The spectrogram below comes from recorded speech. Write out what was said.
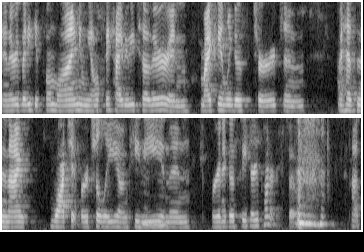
and everybody gets online and we all say hi to each other and my family goes to church and my husband and I watch it virtually on TV Mhm. and then we're gonna go see Harry Potter. So that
